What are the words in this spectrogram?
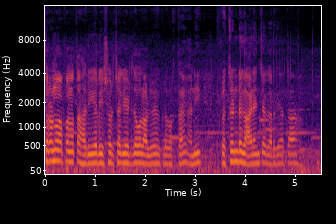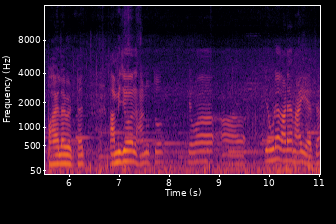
मित्रांनो आपण आता हरिहरेश्वरच्या गेटजवळ आलो आहे इकडे बघताय. आणि प्रचंड गाड्यांच्या गर्दी आता पाहायला भेटत आहेत आम्ही जेव्हा लहान होतो तेव्हा एवढ्या गाड्या नाही यायच्या.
